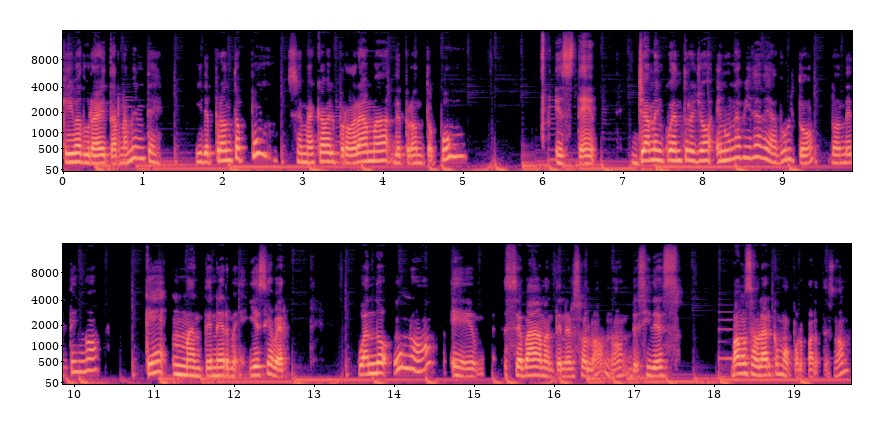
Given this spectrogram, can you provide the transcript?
que iba a durar eternamente y de pronto, ¡pum!, se me acaba el programa, de pronto, ¡pum!, este, ya me encuentro yo en una vida de adulto donde tengo que mantenerme. Y es que, a ver, cuando uno eh, se va a mantener solo, ¿no? Decides, vamos a hablar como por partes, ¿no?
